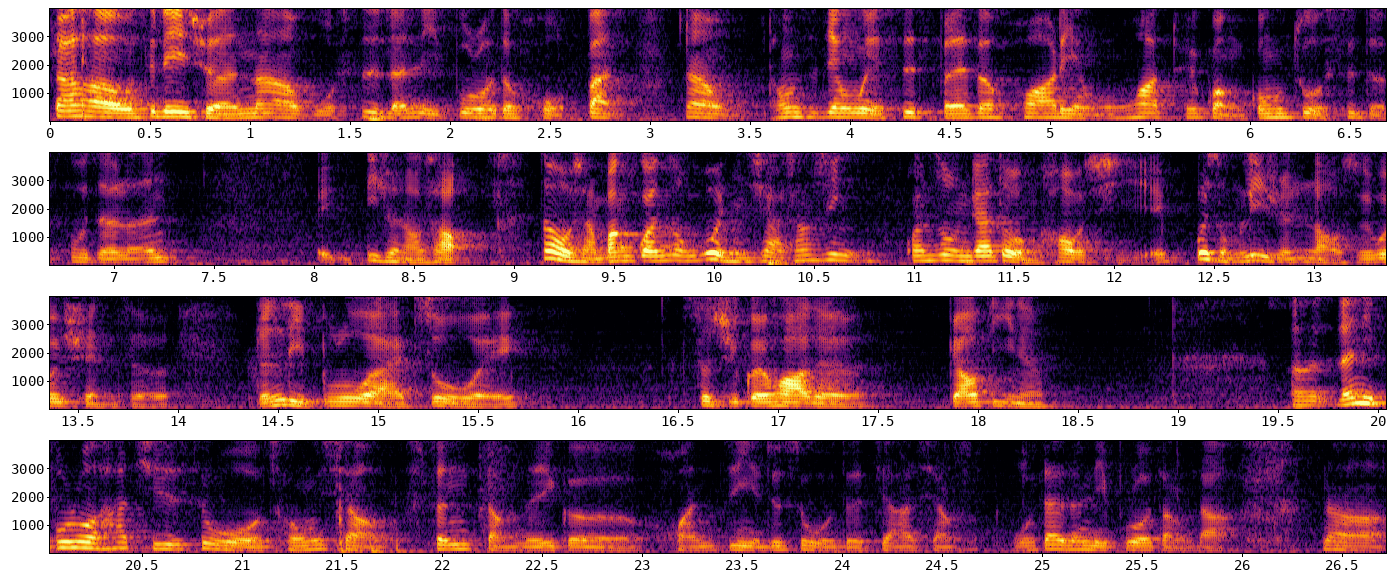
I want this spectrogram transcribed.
大家好，我是立璇，那我是人里部落的伙伴，那同时间我也是 Flavor 花莲文化推广工作室的负责人。诶，立璇老师好。那我想帮观众问一下，相信观众应该都很好奇，诶，为什么立璇老师会选择人里部落来作为社区规划的标的呢？呃，人里部落它其实是我从小生长的一个环境，也就是我的家乡。我在人里部落长大，那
